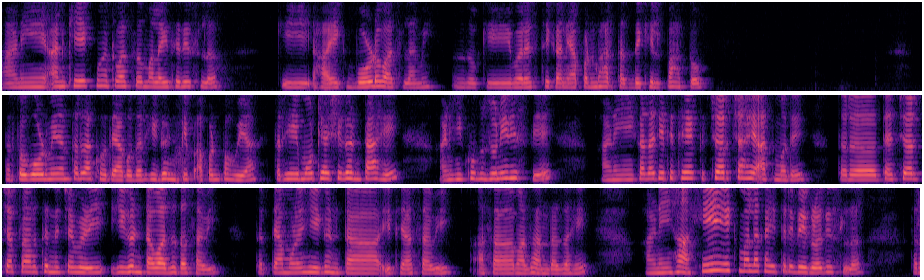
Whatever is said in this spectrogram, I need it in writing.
आणि आणखी एक महत्त्वाचं मला इथे दिसलं की हा एक बोर्ड वाचला मी जो की बऱ्याच ठिकाणी आपण भारतात देखील पाहतो. तर तो बोर्ड मी नंतर दाखवते. अगोदर ही घंटी आपण पाहूया. तर ही मोठी अशी घंटा आहे आणि ही खूप जुनी दिसते आणि कदाचित तिथे एक चर्च आहे आतमध्ये. तर त्या चर्चच्या प्रार्थनेच्या वेळी ही घंटा वाजत असावी. तर त्यामुळे ही घंटा इथे असावी असा माझा अंदाज आहे. आणि हां हे एक मला काहीतरी वेगळं दिसलं. तर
